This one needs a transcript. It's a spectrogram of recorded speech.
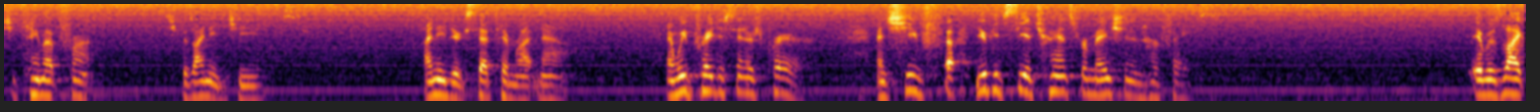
She came up front. She goes, I need Jesus. I need to accept him right now. And we prayed the sinner's prayer. And she, you could see a transformation in her face. It was like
